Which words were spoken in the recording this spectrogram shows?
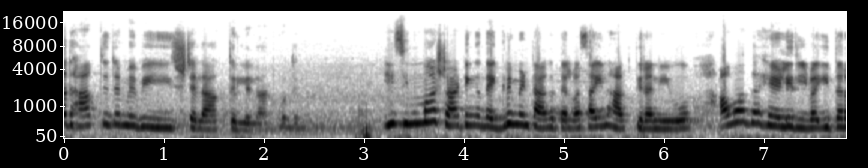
ಅದು ಹಾಕ್ತಿದ್ರೆ ಮೇ ಬಿ ಇಷ್ಟೆಲ್ಲ ಆಗ್ತಿರ್ಲಿಲ್ಲ ಅನ್ಕೋತೀನಿ. ಈ ಸಿನಿಮಾ ಸ್ಟಾರ್ಟಿಂಗ್ ಅಂತ ಅಗ್ರಿಮೆಂಟ್ ಆಗುತ್ತೆ ಅಲ್ವಾ ಸೈನ್ ಹಾಕ್ತೀರಾ ನೀವು? ಅವಾಗ ಹೇಳಿರ್ಲಿಲ್ವಾ ಈ ಥರ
